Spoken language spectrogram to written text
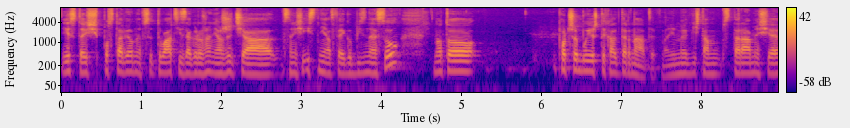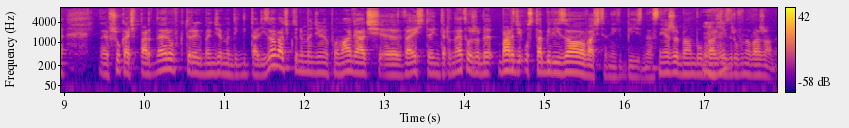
jesteś postawiony w sytuacji zagrożenia życia, w sensie istnienia Twojego biznesu, no to potrzebujesz tych alternatyw. No i my gdzieś tam staramy się e, szukać partnerów, których będziemy digitalizować, którym będziemy pomagać e, wejść do internetu, żeby bardziej ustabilizować ten ich biznes, nie żeby on był mhm. bardziej zrównoważony.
